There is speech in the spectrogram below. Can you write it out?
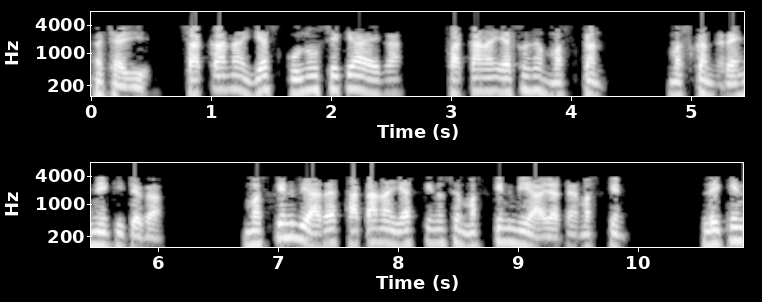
اچھا جی سکانا یس کنو سے کیا آئے گا؟ سکانا یس سے مسکن مسکن، رہنے کی جگہ۔ مسکن بھی آتا ہے سکانا یس کنو سے مسکن بھی آ جاتا ہے، مسکن۔ لیکن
